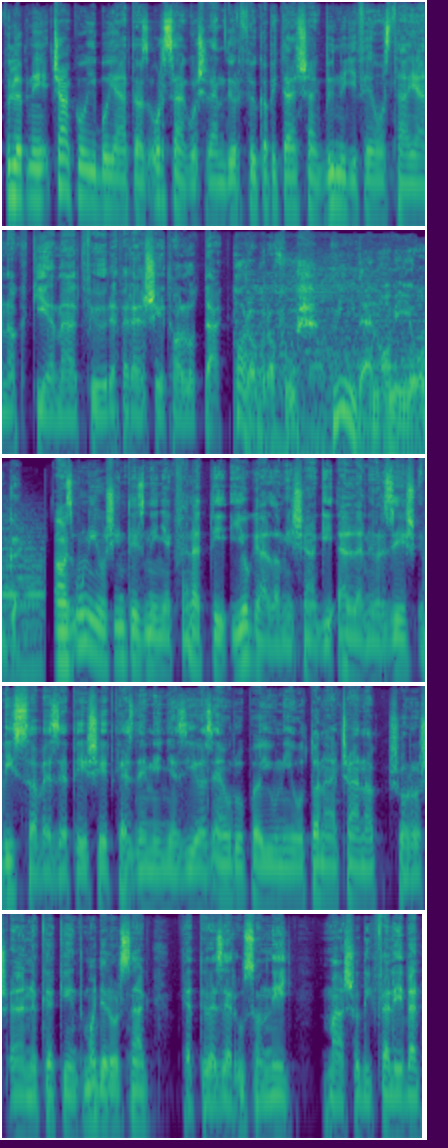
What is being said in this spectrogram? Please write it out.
Fülöpné Csákó Ibolyát az Országos Rendőrfőkapitányság bűnügyi főosztályának kiemelt főreferensét hallották. Paragrafus. Minden, ami jog. Az uniós intézmények feletti jogállamisági ellenőrzés visszavezetését kezdeményezi az Európai Unió tanácsának soros elnökeként Magyarország 2024 második felében,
